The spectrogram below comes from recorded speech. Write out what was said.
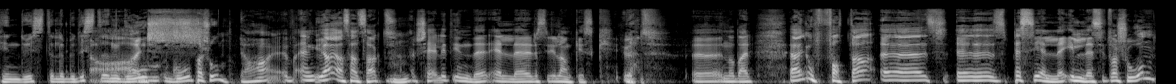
hinduist eller buddhist. en Ja, god, en- god person. Ja, en, ja, ja selvsagt. Mm. Ser litt inder eller srilankisk ut. Eh, noe der. Han oppfatta eh, eh, spesielle ille situasjon.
